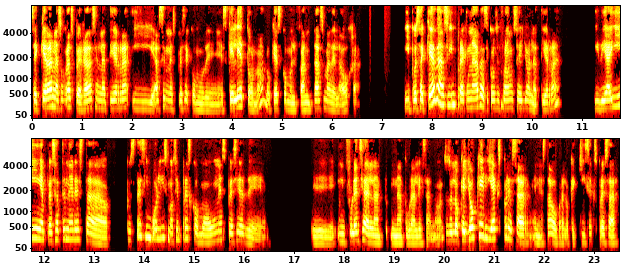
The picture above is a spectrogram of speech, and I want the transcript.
se quedan las hojas pegadas en la tierra y hacen una especie como de esqueleto, ¿no? Lo que es como el fantasma de la hoja. Y pues se queda así impregnada, así como si fuera un sello en la tierra. Y de ahí empecé a tener esta, pues este simbolismo, siempre es como una especie de eh, influencia de la naturaleza, ¿no? Entonces lo que yo quería expresar en esta obra, lo que quise expresar,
